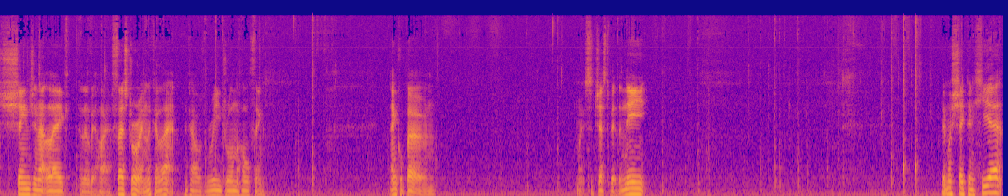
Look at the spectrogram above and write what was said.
changing that leg a little bit higher. First drawing, look at that. Look how I've redrawn the whole thing. Ankle bone. Might suggest a bit the knee. Bit more shape in here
